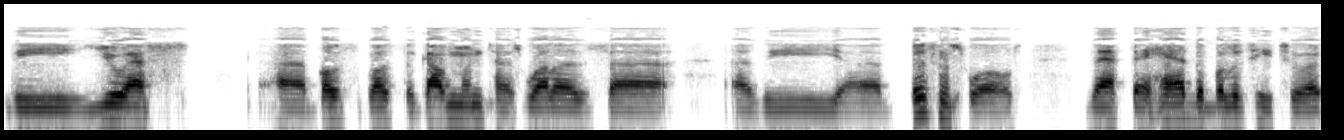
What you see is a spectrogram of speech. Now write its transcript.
the U.S., uh, both, both the government as well as uh, uh, the uh, business world that they had the ability to, uh,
